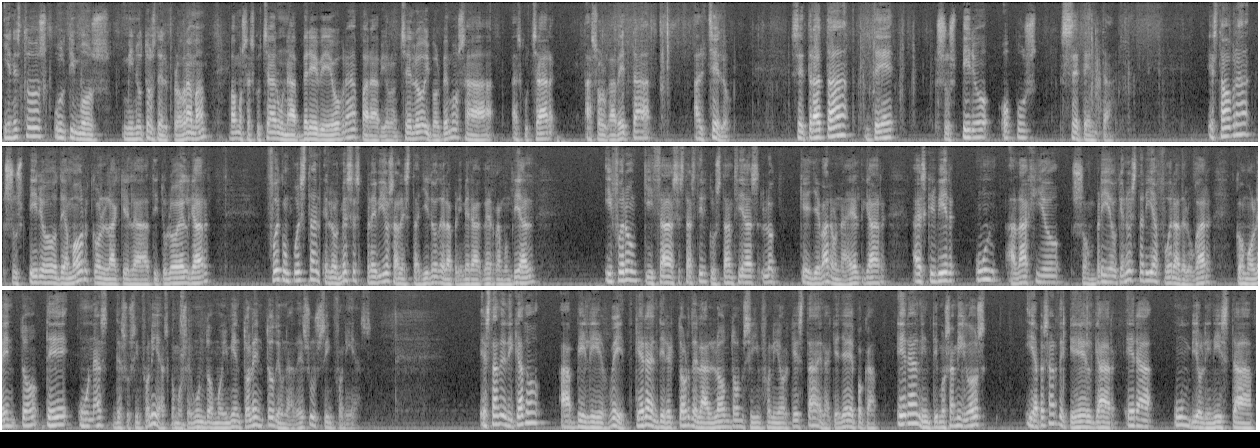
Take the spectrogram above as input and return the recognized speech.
Y en estos últimos minutos del programa vamos a escuchar una breve obra para violonchelo y volvemos a, escuchar a Solgaveta al cello. Se trata de Suspiro Opus 70. Esta obra, Suspiro de Amor, con la que la tituló Elgar, fue compuesta en los meses previos al estallido de la Primera Guerra Mundial y fueron quizás estas circunstancias lo que llevaron a Edgar a escribir un adagio sombrío que no estaría fuera de lugar como lento de unas de sus sinfonías, como segundo movimiento lento de una de sus sinfonías. Está dedicado a Billy Reed, que era el director de la London Symphony Orchestra en aquella época. Eran íntimos amigos y a pesar de que Elgar era un violinista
